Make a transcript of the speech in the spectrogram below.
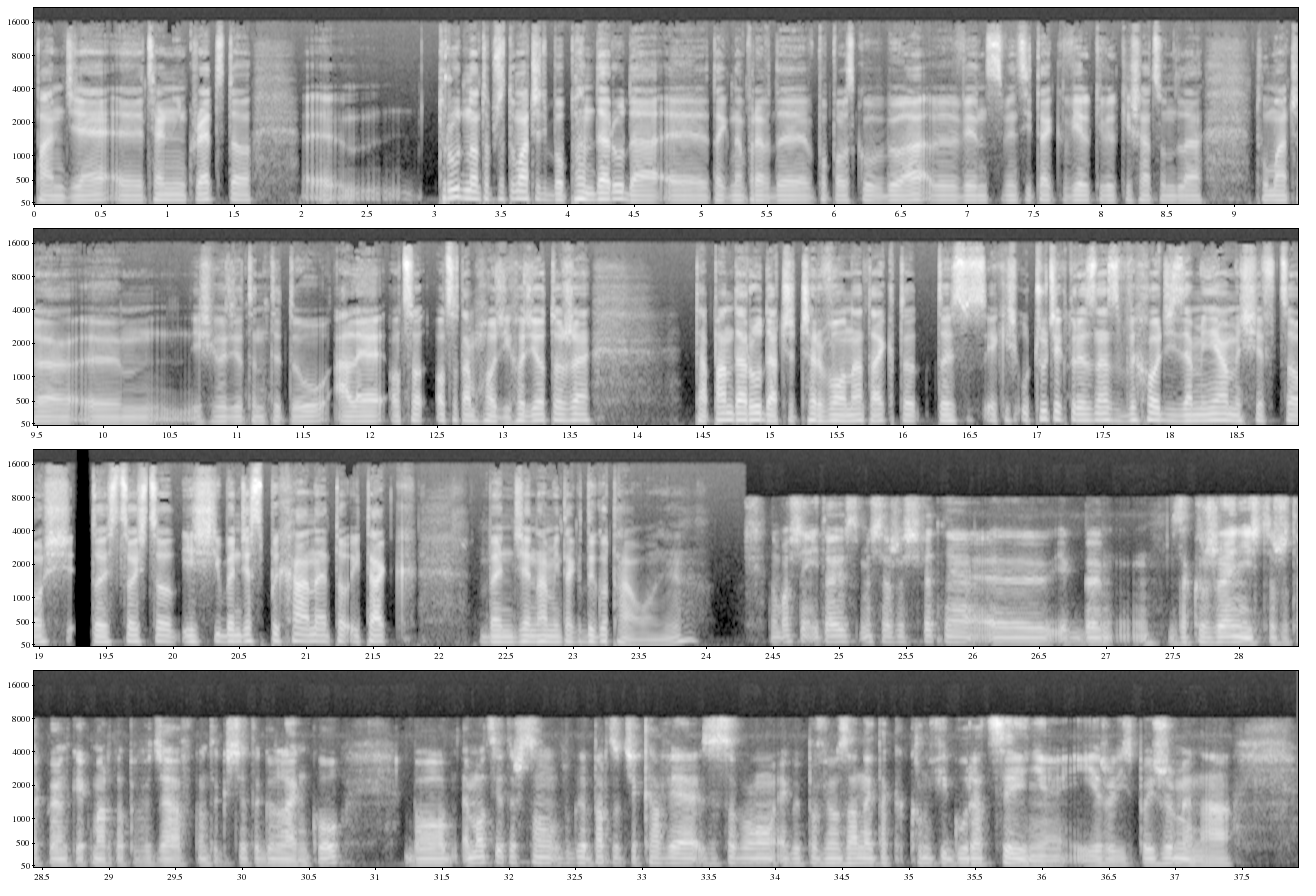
pandzie. Y, Turning Red to trudno to przetłumaczyć, bo panda ruda y, tak naprawdę po polsku była, y, więc, więc i tak wielki, wielki szacun dla tłumacza, jeśli chodzi o ten tytuł, ale o co, o co tam chodzi? Chodzi o to, że ta panda ruda czy czerwona, tak, to, to jest jakieś uczucie, które z nas wychodzi, zamieniamy się w coś. To jest coś, co jeśli będzie spychane, to i tak będzie nami tak dygotało, nie? No właśnie i to jest myślę, że świetnie y, jakby zakorzenić to, że tak powiem, jak Marta powiedziała w kontekście tego lęku, bo emocje też są w ogóle bardzo ciekawie ze sobą jakby powiązane tak konfiguracyjnie. I jeżeli spojrzymy na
